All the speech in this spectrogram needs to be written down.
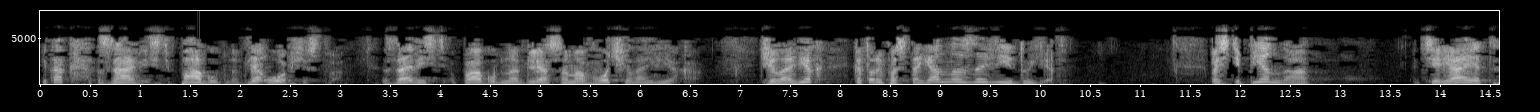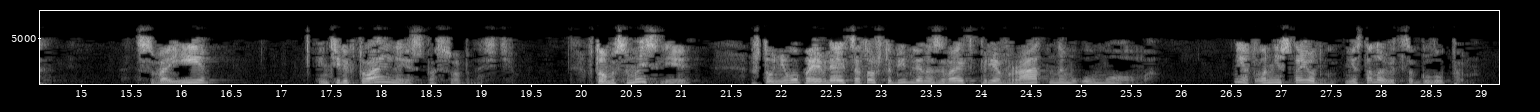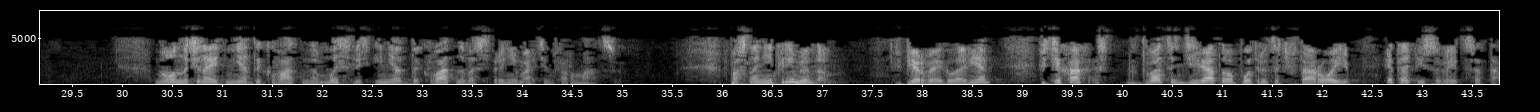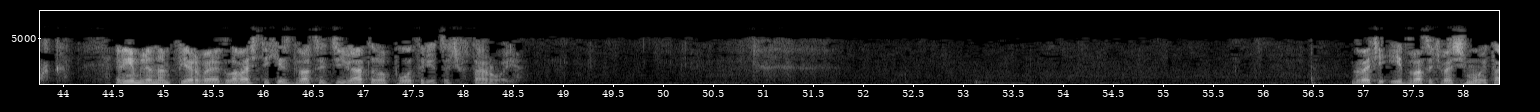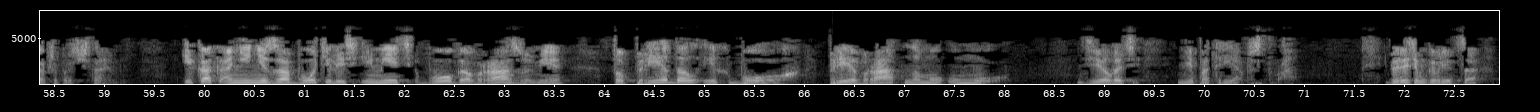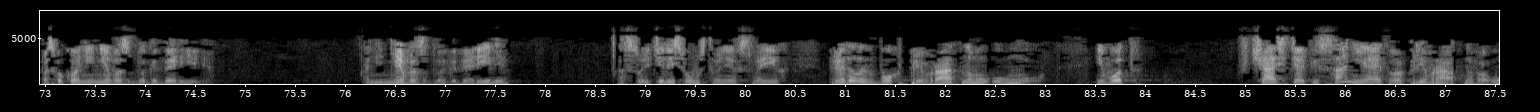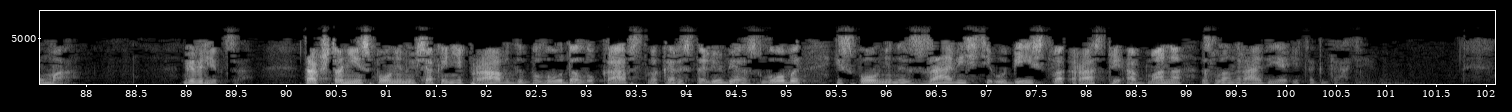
Итак, зависть пагубна для общества. Зависть пагубна для самого человека. Человек, который постоянно завидует, постепенно теряет свои интеллектуальные способности. В том смысле, что у него появляется то, что Библия называет превратным умом. Нет, он не, встает, не становится глупым, но он начинает неадекватно мыслить и неадекватно воспринимать информацию. В послании к римлянам, в первой главе, в стихах с 29 по 32 это описывается так. Римлянам первая глава, стихи с 29 по 32. Давайте и 28 также прочитаем. «И как они не заботились иметь Бога в разуме, то предал их Бог превратному уму делать непотребство». И перед этим говорится, поскольку они не возблагодарили. Они не возблагодарили, осуетились в умствованиях своих, предал их Бог превратному уму. И вот в части описания этого превратного ума говорится, так что они исполнены всякой неправды, блуда, лукавства, корыстолюбия, злобы, исполнены зависти, убийства, распри, обмана, злонравия и так далее.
